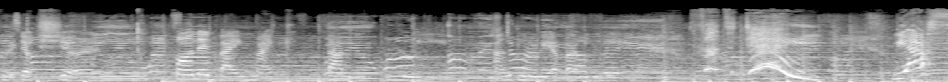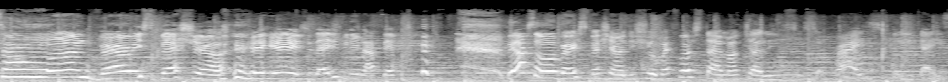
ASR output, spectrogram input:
production, founded by Mike Bamiloye and Gloria Bamiloye. So today we have someone very special. She's already feeling accepted. we have someone very special on the show. My first time actually is a surprise for you guys.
